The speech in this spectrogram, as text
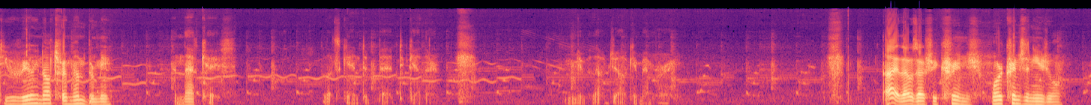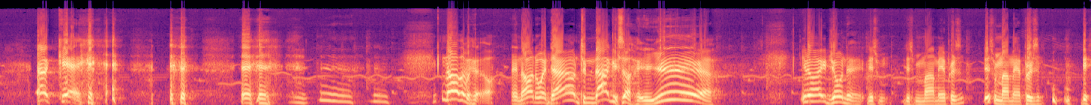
Do you really not remember me? In that case, let's get into bed together. Maybe without your memory. Alright, that was actually cringe. More cringe than usual. Okay. Oh, and all the way, and all the way down to Nagisa. Yeah. You know, I joined the, this. This remind me of prison. This remind me of prison. Ooh, ooh, this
